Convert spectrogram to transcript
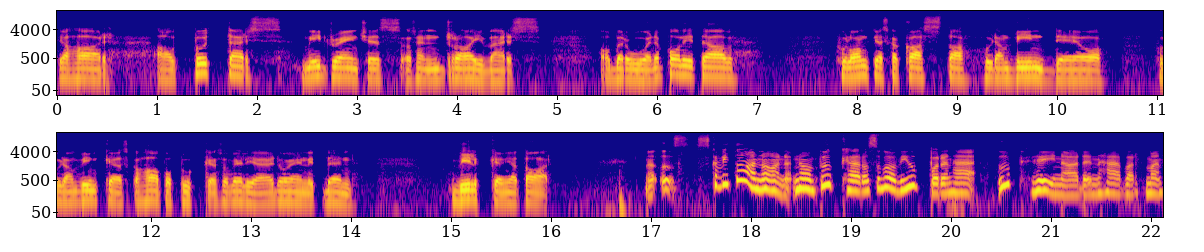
Jag har av putters, midranges och sen drivers. Och beroende på lite av hur långt jag ska kasta, hurdan vind det är och hurdan vinkel jag ska ha på pucken så väljer jag då enligt den vilken jag tar. Ska vi ta någon, någon puck här och så går vi upp på den här upphöjnaden här vart man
